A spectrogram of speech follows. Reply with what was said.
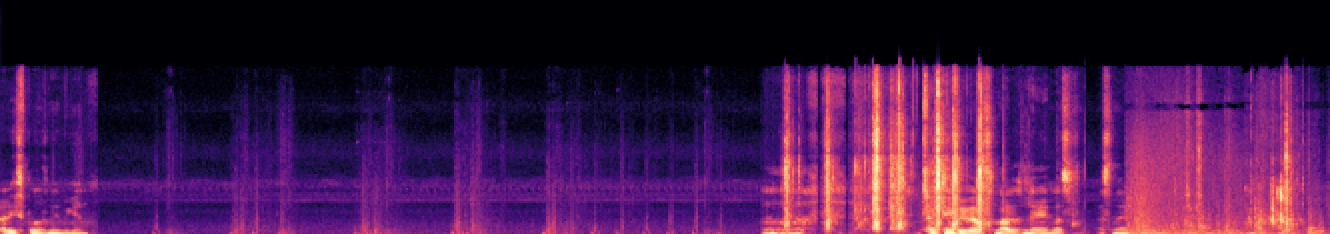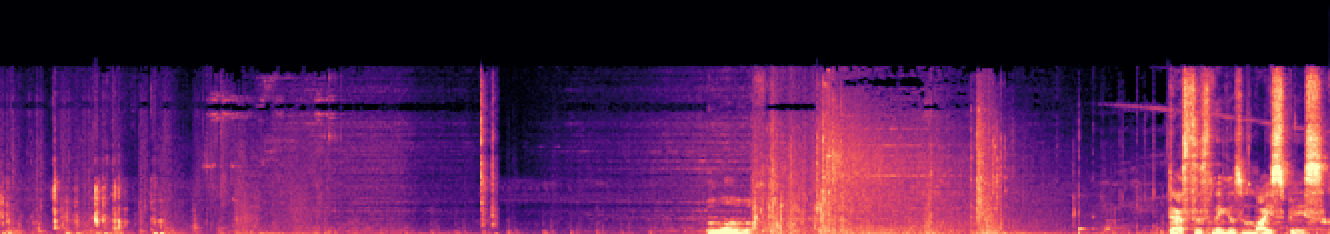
How do you spell his name again? Technically, that's not his name. That's his name. Ugh. That's this nigga's MySpace.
